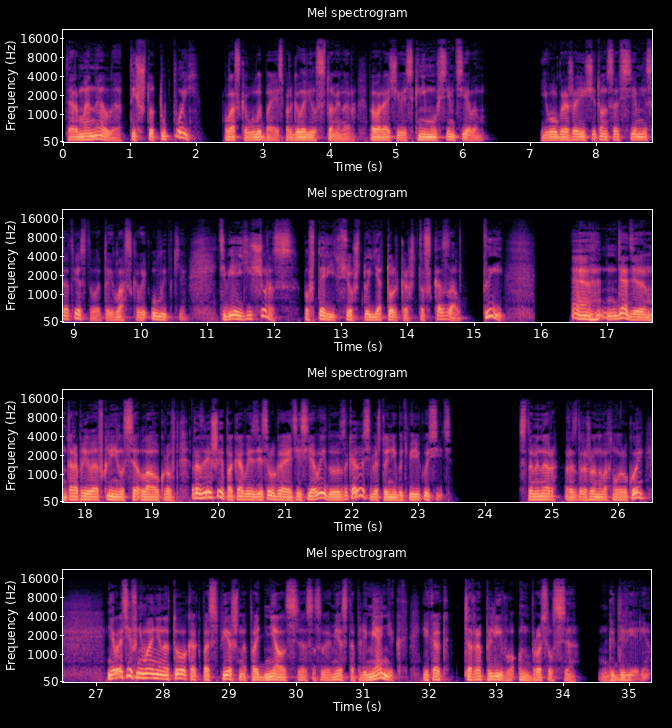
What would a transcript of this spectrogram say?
«Торманелло, ты что, тупой?» — ласково улыбаясь, проговорил Стоминер, поворачиваясь к нему всем телом. Его угрожающий тон совсем не соответствовал этой ласковой улыбке. «Тебе еще раз повторить все, что я только что сказал?» Ты...» «Э, дядя», — торопливо вклинился Лаукрофт, — «разреши, пока вы здесь ругаетесь, я выйду, закажу себе что-нибудь перекусить». Стоминер раздраженно махнул рукой, не обратив внимания на то, как поспешно поднялся со своего места племянник и как торопливо он бросился к двери.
